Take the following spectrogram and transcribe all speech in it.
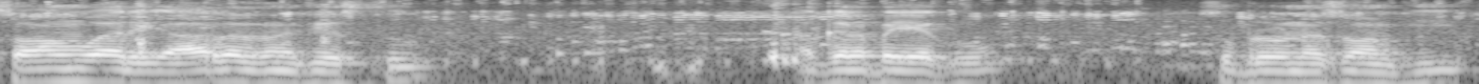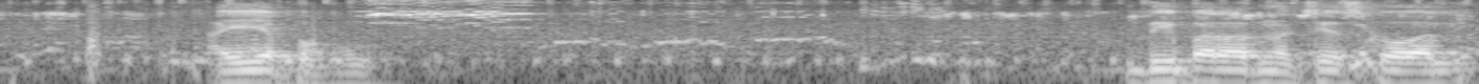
స్వామివారి ఆరాధన చేస్తూ గణపయ్యకు సుబ్రహ్మణ్య స్వామికి అయ్యప్పకు దీపారాధన చేసుకోవాలి.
